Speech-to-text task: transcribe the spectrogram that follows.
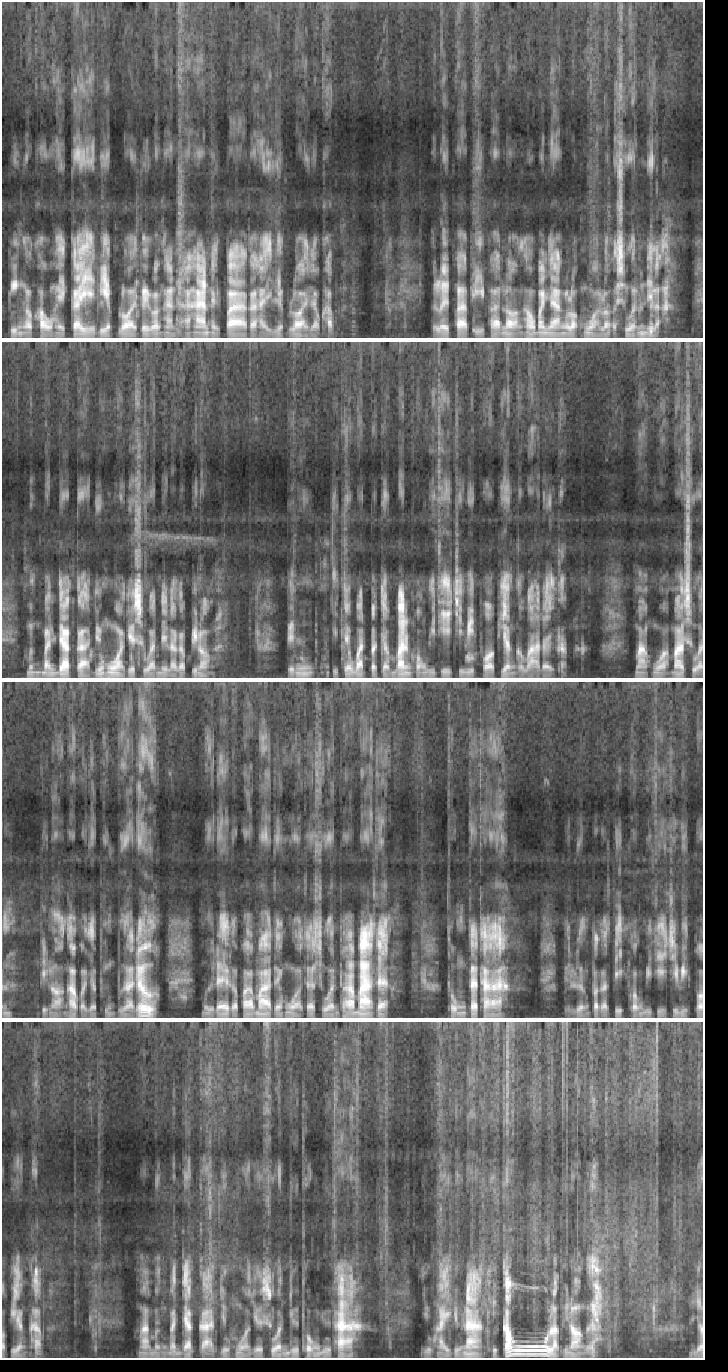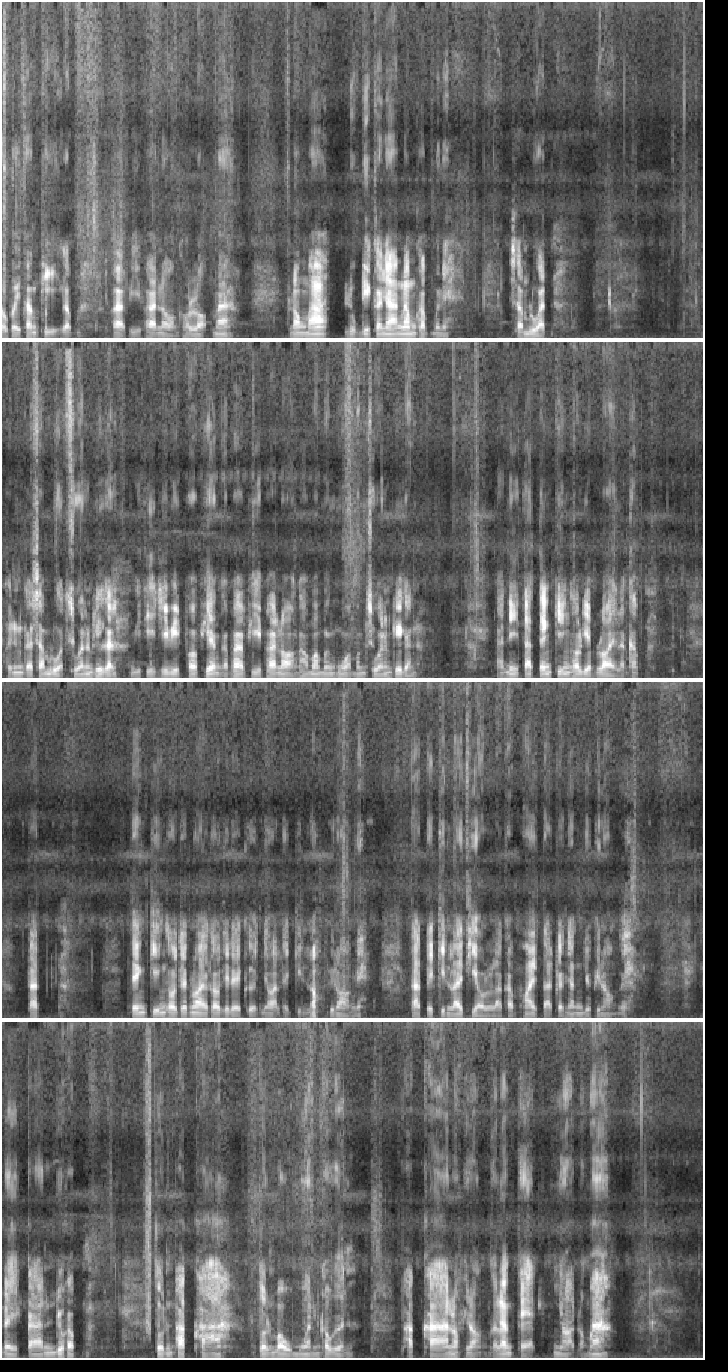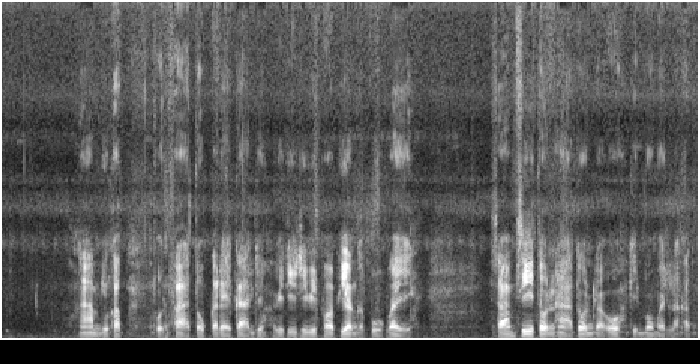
เพึ่งเอาเข่าให้ไก่เรียบร้อยไปว่างหันอาหารให้ปลาก็ให้เรียบร้อยแล้วครับ ก็เลยพาผีพาน้องเข้ามายางเลาะหัวเลาะสวนนี่แหละเมืองบรรยากาศอยู่หัวอยู่สวนนี่แหละครับพี่น้อง เป็นกิจวัตรประจำวันของวิถีชีวิตพ่อเพียงกว่าได้ครับ มาหัวมาสวนพี่น้องเขาก็จะพึงเบื่อเด้อ มือได้กับผ้ามาแต่หัวแต่สวนผ้ามาแต่ทงแต่ทา เป็นเรื่องปกติของวิถีชีวิตพ่อเพียงครับ มาเมืองบรรยากาศอยู่หัวอยู่สวนอยู่ทงอยู่ทา อยู่ไห่อยู่หน้าคือเก้าล่ะพี่น้องเลยเดี๋ยวไปทั้งพี่ครับผ้าพี่ผ้าน้องเขาเลาะมาน้องม้าลูกเด็กกระยางน้ำครับมื่อนี้สำรวจ พิ่นกับสำรวจสวนคือกัน วิถีชีวิตพ่อเพียงกับผ้าพีผ้านองเข้ามาเมืองหัวเมืองสวนคือกัน อันนี้ตัดแต่งกิ่งเขาเรียบร้อยแล้วครับ ตัดแต่งกิ่งเขาจักน่อยเขาจะได้เกิดยอดให้กินเนาะพี่น้องเนี่ยตัดไปกินหลายเที่ยวแล้วล่ะครับห้อยตัดกันยั่งอยู่พี่น้องเลยได้การอยู่ครับต้นพักขาต้นเว้ามวนเขาเอินพักขาเนาะพี่น้องกำลังแตกยอดออกมางามอยู่ครับ ฝนฟ้าตกกระไดการอยู่วิถีชีวิตพ่อเพียงกับปลูกไว้สามสี่ต้นห้าต้นก็โอ้กินบ่หมดละครับ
